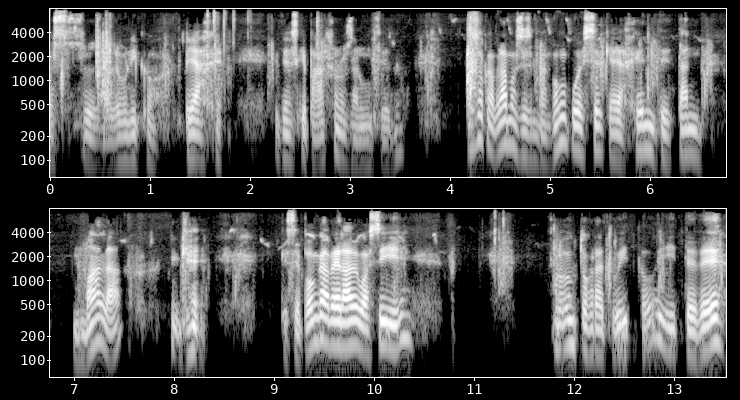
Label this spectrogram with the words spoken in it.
Entonces, el único peaje que tienes que pagar son los anuncios. ¿no? Eso que hablamos es, ¿cómo puede ser que haya gente tan mala que, que se ponga a ver algo así, producto gratuito, y te dé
